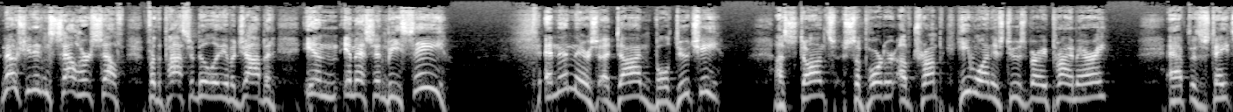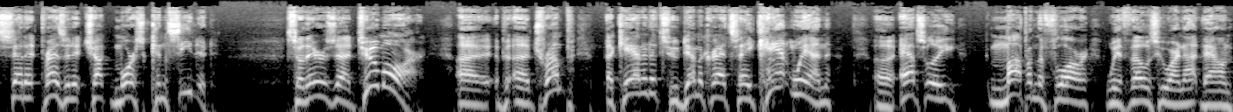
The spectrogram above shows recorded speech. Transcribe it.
no, she didn't sell herself for the possibility of a job at in MSNBC. And then there's uh, Don Bolducci, a staunch supporter of Trump. He won his Dewsbury primary after the state Senate President Chuck Morse conceded. So there's uh, two more uh, uh, Trump uh, candidates who Democrats say can't win, uh, absolutely mopping the floor with those who are not down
